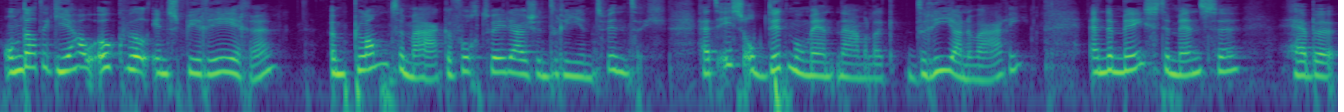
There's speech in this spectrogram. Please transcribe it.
omdat ik jou ook wil inspireren een plan te maken voor 2023. Het is op dit moment namelijk 3 januari en de meeste mensen hebben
